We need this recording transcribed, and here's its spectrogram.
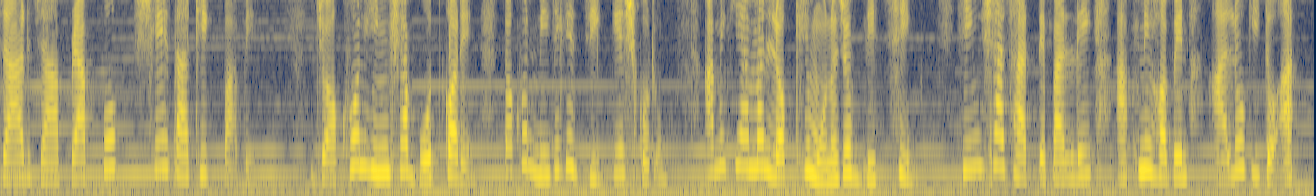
যার যা প্রাপ্য সে তা ঠিক পাবে। যখন হিংসা বোধ করেন, তখন নিজেকে জিজ্ঞেস করুন, আমি কি আমার লক্ষ্যে মনোযোগ দিচ্ছি? হিংসা ছাড়তে পারলেই আপনি হবেন আলোকিত আত্মা।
